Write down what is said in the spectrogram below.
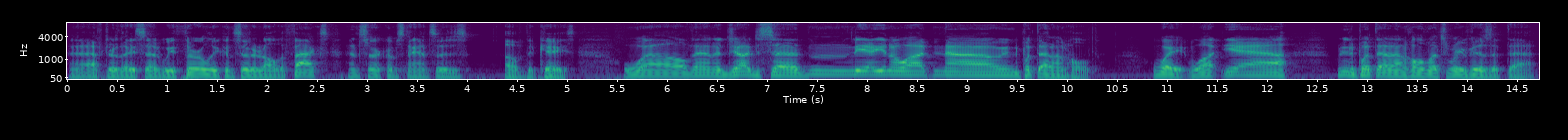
after they said we thoroughly considered all the facts and circumstances of the case. Well, then a judge said, mm, yeah, you know what? No, we need to put that on hold. Wait, what? Yeah, we need to put that on hold. Let's revisit that.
